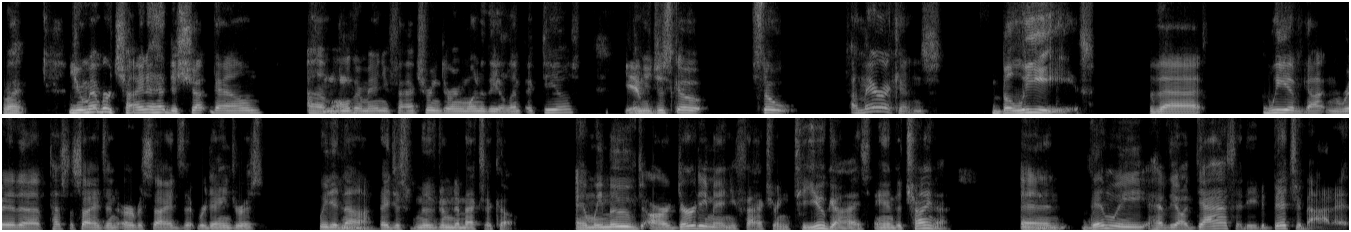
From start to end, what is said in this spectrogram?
Right. You remember China had to shut down um, Mhm. all their manufacturing during one of the Olympic deals? And you just go, so Americans believe that we have gotten rid of pesticides and herbicides that were dangerous. We did not. They just moved them to Mexico. And we moved our dirty manufacturing to you guys and to China. And then we have the audacity to bitch about it.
